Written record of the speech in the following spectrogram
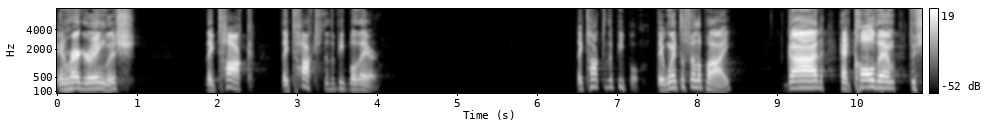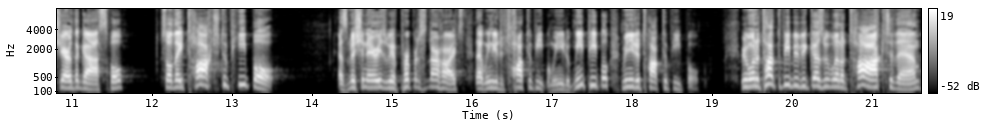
In regular English, they talk, they talked to the people there. They talked to the people. They went to Philippi. God had called them to share the gospel. So they talked to people. As missionaries, we have purpose in our hearts that we need to talk to people. We need to meet people, we need to talk to people. We want to talk to people because we want to talk to them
